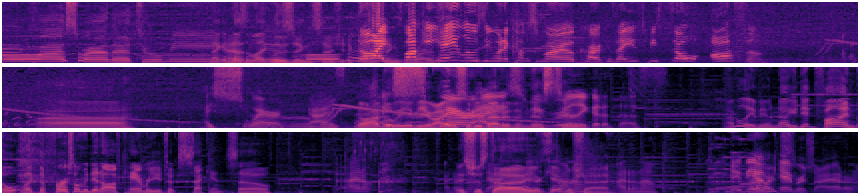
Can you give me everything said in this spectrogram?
Oh, I swear that to me. Megan doesn't like this losing, so she moment. No, I things the fucking hate losing when it comes to Mario Kart because I used to be so awesome. Uh, I swear, guys. no, I believe you. I used to be better used than to be this really too. good at this. I believe you. No, you did fine. The, like the first one we did off camera, you took second. So I don't. I don't It's know, just, guys. uh, I you're just don't camera know. shy. I don't know. Maybe I'm Highlights? camera shy. I don't know.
